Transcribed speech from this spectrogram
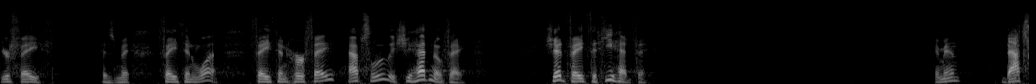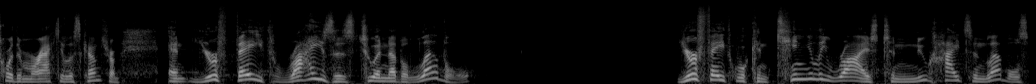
Your faith has made faith in what? Faith in her faith? Absolutely. She had no faith. She had faith that he had faith. Amen? That's where the miraculous comes from. And your faith rises to another level. Your faith will continually rise to new heights and levels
